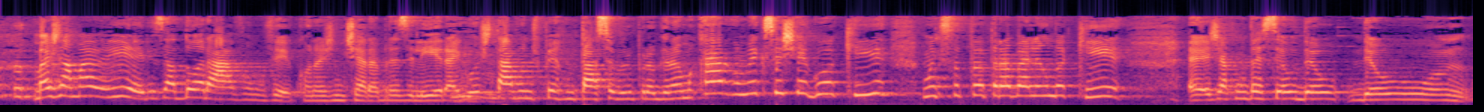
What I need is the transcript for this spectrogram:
Mas na maioria, eles adoravam ver quando a gente era brasileira. Aí uhum. gostavam de perguntar sobre o programa. Cara, como é que você chegou aqui? Como é que você tá trabalhando aqui? É, já aconteceu, deu... deu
